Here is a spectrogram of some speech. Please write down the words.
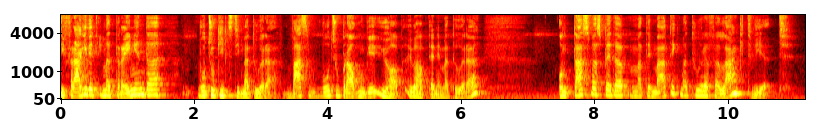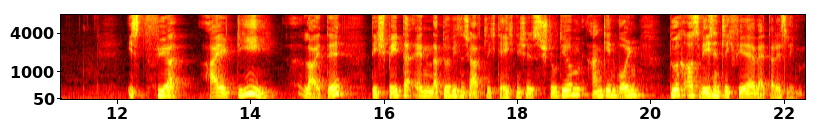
die Frage wird immer drängender, wozu gibt es die Matura? Was, wozu brauchen wir überhaupt, überhaupt eine Matura? Und das, was bei der Mathematik-Matura verlangt wird, ist für all die Leute, die später ein naturwissenschaftlich-technisches Studium angehen wollen, durchaus wesentlich für ihr weiteres Leben.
